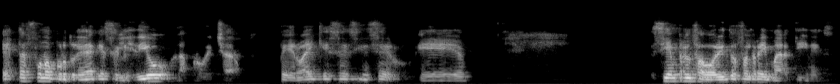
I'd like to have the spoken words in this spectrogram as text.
esta fue una oportunidad que se les dio, la aprovecharon, pero hay que ser sincero. Eh, siempre el favorito fue el Rey Martínez.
